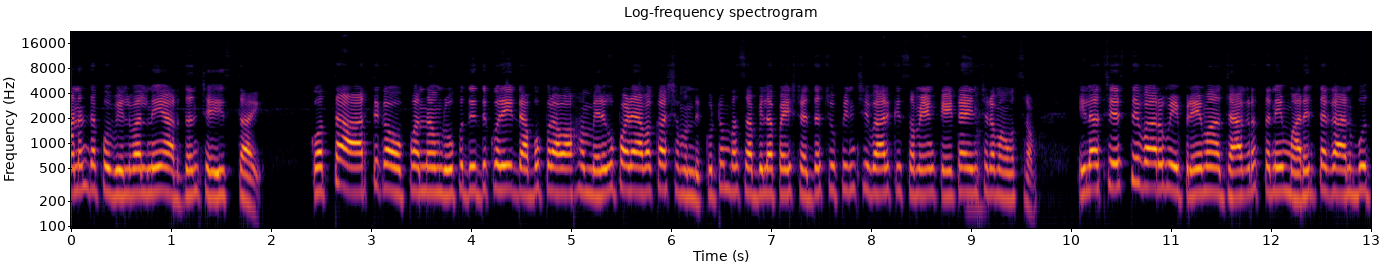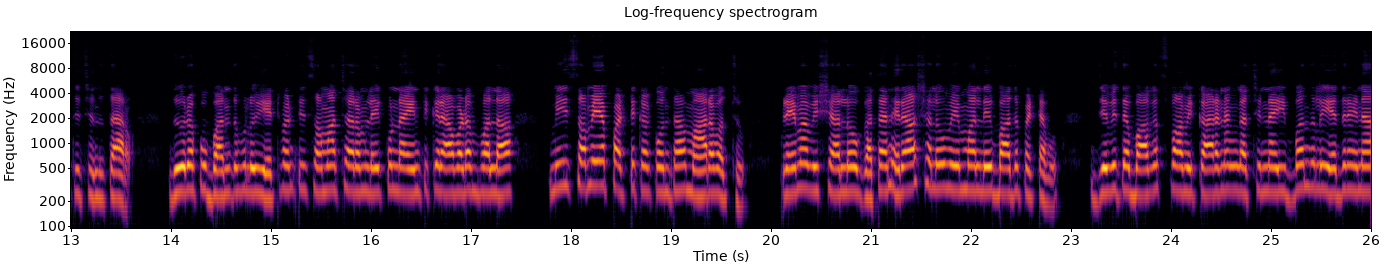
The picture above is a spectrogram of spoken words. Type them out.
ఆనందపు విలువల్ని అర్థం చేయిస్తాయి. కొత్త ఆర్థిక ఒప్పందం రూపుదిద్దుకొని డబ్బు ప్రవాహం మెరుగుపడే అవకాశం ఉంది. కుటుంబ సభ్యులపై శ్రద్ధ చూపించి వారికి సమయం కేటాయించడం అవసరం. ఇలా చేస్తే వారు మీ ప్రేమ జాగ్రత్తని మరింతగా అనుభూతి చెందుతారు. దూరపు బంధువులు ఎటువంటి సమాచారం లేకుండా ఇంటికి రావడం వల్ల మీ సమయ పట్టిక కొంత మారవచ్చు. ప్రేమ విషయాల్లో గత నిరాశలు మిమ్మల్ని బాధ పెట్టవు. జీవిత భాగస్వామి కారణంగా చిన్న ఇబ్బందులు ఎదురైనా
